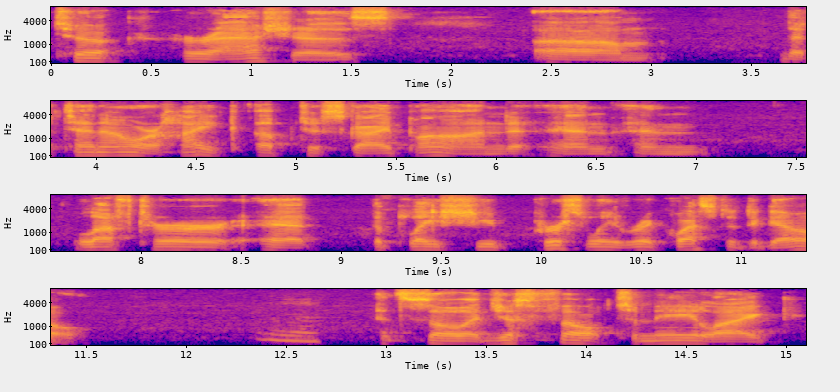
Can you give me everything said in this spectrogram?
took her ashes, um, the 10 hour hike up to Sky Pond, and, and left her at the place she personally requested to go. Mm. And so it just felt to me like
